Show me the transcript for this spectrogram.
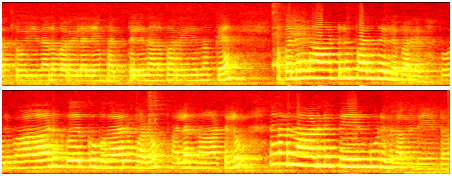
നത്തോലി എന്നാണ് പറയുന്നത് അല്ലെങ്കിൽ ബത്തൽ എന്നാണ് പറയുന്നൊക്കെ അപ്പോൾ അല്ലെ നാട്ടിലും പലതല്ലേ പറയുന്നത് അപ്പോൾ ഒരുപാട് പേർക്ക് ഉപകാരപ്പെടും പല നാട്ടിലും. നിങ്ങളുടെ നാടിന്റെ പേരും കൂടി ഒന്ന് കമന്റ് ചെയ്യും കേട്ടോ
